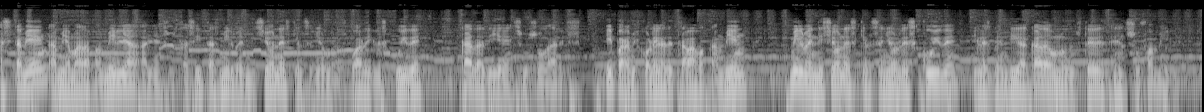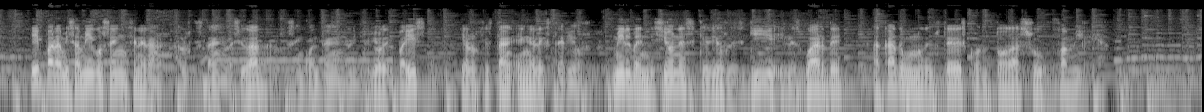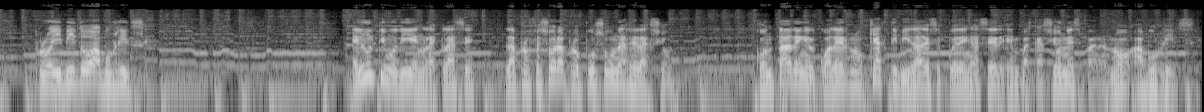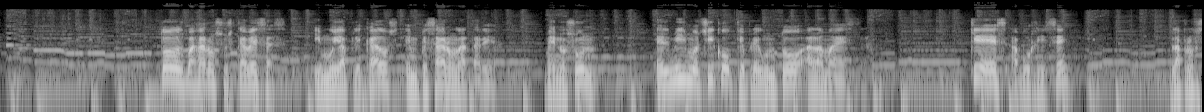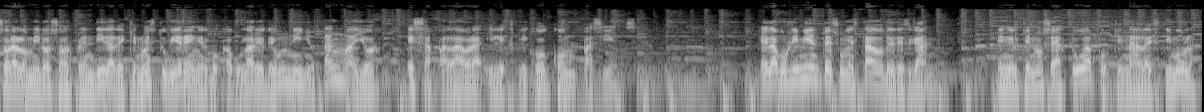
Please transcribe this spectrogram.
Así también a mi amada familia, allá en sus casitas, mil bendiciones, que el Señor me los guarde y les cuide cada día en sus hogares. Y para mis colegas de trabajo también, mil bendiciones, que el Señor les cuide y les bendiga a cada uno de ustedes en su familia. Y para mis amigos en general, a los que están en la ciudad, a los que se encuentran en el interior del país y a los que están en el exterior. Mil bendiciones, que Dios les guíe y les guarde a cada uno de ustedes con toda su familia. Prohibido aburrirse. El último día en la clase, la profesora propuso una redacción. Contad en el cuaderno qué actividades se pueden hacer en vacaciones para no aburrirse. Todos bajaron sus cabezas y muy aplicados empezaron la tarea, menos uno, el mismo chico que preguntó a la maestra, ¿qué es aburrirse? La profesora lo miró sorprendida de que no estuviera en el vocabulario de un niño tan mayor esa palabra y le explicó con paciencia. El aburrimiento es un estado de desgano, en el que no se actúa porque nada estimula.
